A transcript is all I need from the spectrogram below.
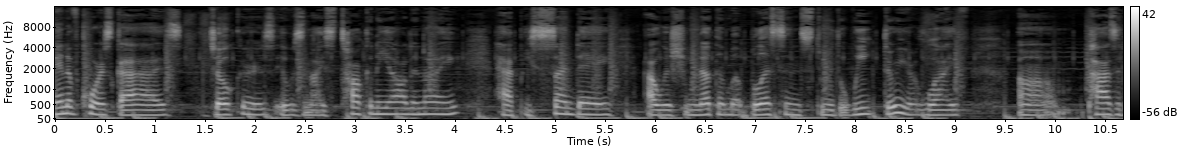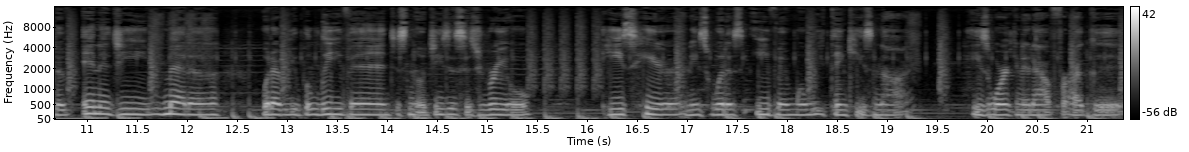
And of course, guys, jokers, it was nice talking to y'all tonight. Happy Sunday. I wish you nothing but blessings through the week, through your life. Um, positive energy, meta, whatever you believe in. Just know Jesus is real. He's here and He's with us even when we think He's not. He's working it out for our good.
